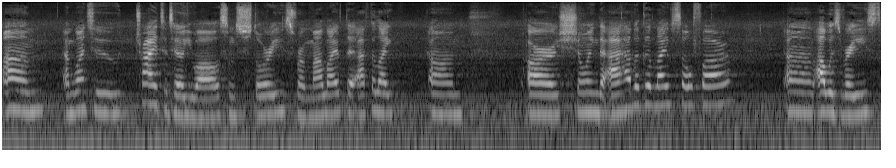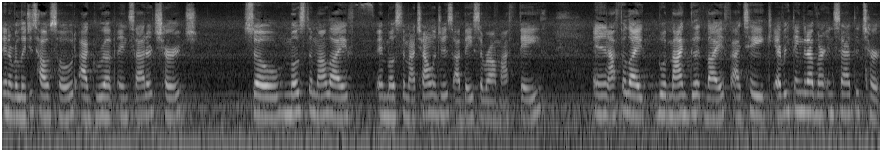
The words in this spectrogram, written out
Um, I'm going to try to tell you all some stories from my life that I feel like um, are showing that I have a good life so far. Um, I was raised in a religious household. I grew up inside a church. So most of my life and most of my challenges I base around my faith. And I feel like with my good life, I take everything that I've learned inside the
